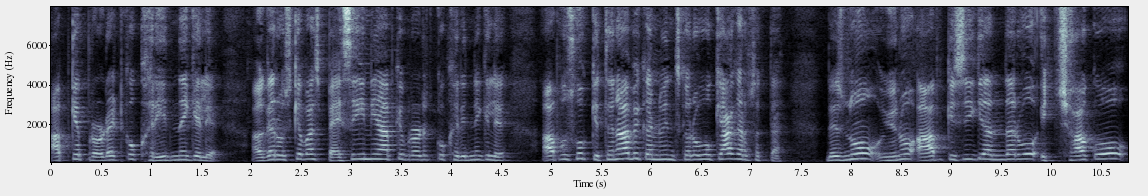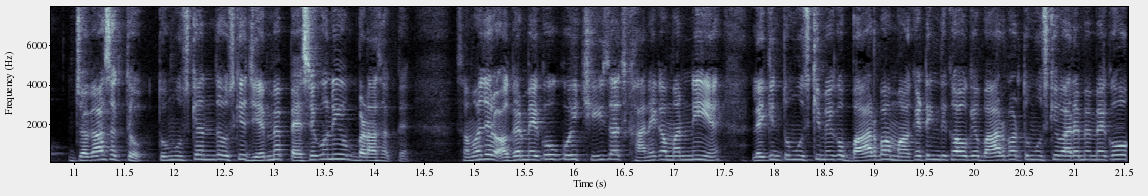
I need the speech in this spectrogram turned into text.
आपके प्रोडक्ट को खरीदने के लिए। अगर उसके पास पैसे ही नहीं है आपके प्रोडक्ट को खरीदने के लिए, आप उसको कितना भी कन्विंस करो, वो क्या कर सकता है? There is no you know आप किसी के अंदर वो इच्छा को जगा सकते हो। तुम उसके अंदर उसके जेब में पैसे को नहीं बढ़ा सकते। समझ रहे हो? अगर मेरे को कोई चीज़ आज खाने का मन नहीं है लेकिन तुम उसकी मेरे को बार बार मार्केटिंग दिखाओगे बार बार तुम उसके बारे में मेरे को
